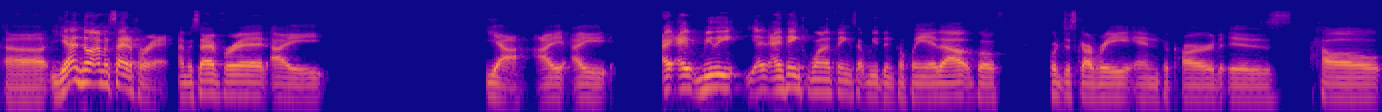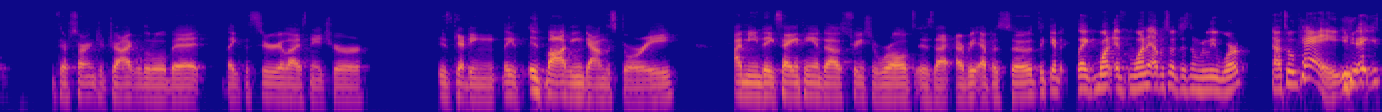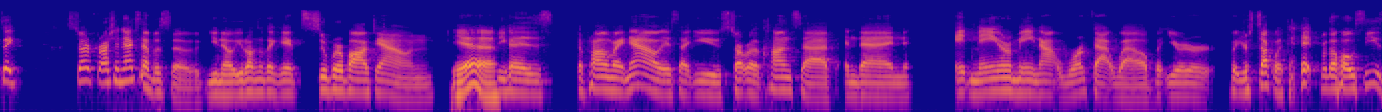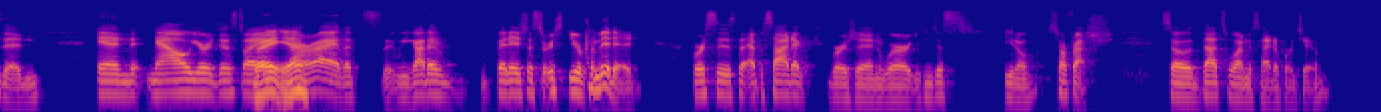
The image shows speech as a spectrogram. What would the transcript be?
Uh, yeah, no, I'm excited for it. I'm excited for it. I, yeah, I, I, I, I really, I think one of the things that we've been complaining about both for Discovery and Picard is how they're starting to drag a little bit. Like the serialized nature is getting like is bogging down the story. I mean, the exciting thing about Strange New Worlds is that every episode they get like one if one episode doesn't really work, that's okay. it's like start fresh the next episode. You know, you don't have to like get super bogged down Yeah, because the problem right now is that you start with a concept and then it may or may not work that well, but you're but you're stuck with it for the whole season. And now you're just like, Right, yeah. all right, let's we gotta finish this. You're committed versus the episodic version where you can just, you know, start fresh. So that's what I'm excited for too.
